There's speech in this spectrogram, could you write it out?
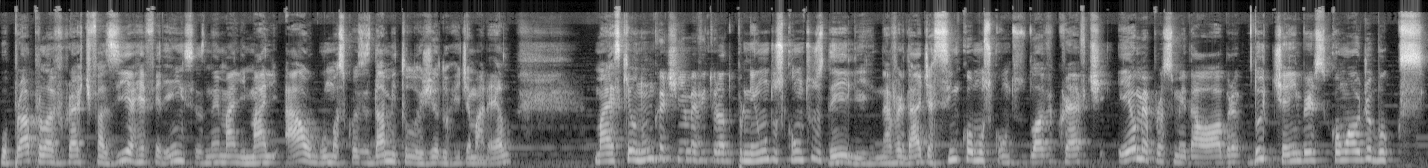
O próprio Lovecraft fazia referências, né, mali mali, a algumas coisas da mitologia do Rei de Amarelo mas que eu nunca tinha me aventurado por nenhum dos contos dele. Na verdade, assim como os contos do Lovecraft, eu me aproximei da obra do Chambers com audiobooks.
